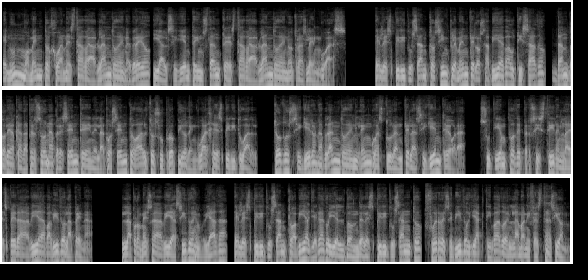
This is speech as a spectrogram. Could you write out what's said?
En un momento Juan estaba hablando en hebreo y al siguiente instante estaba hablando en otras lenguas. El Espíritu Santo simplemente los había bautizado, dándole a cada persona presente en el aposento alto su propio lenguaje espiritual. Todos siguieron hablando en lenguas durante la siguiente hora. Su tiempo de persistir en la espera había valido la pena. La promesa había sido enviada, el Espíritu Santo había llegado y el don del Espíritu Santo fue recibido y activado en la manifestación.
